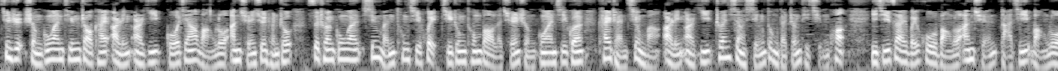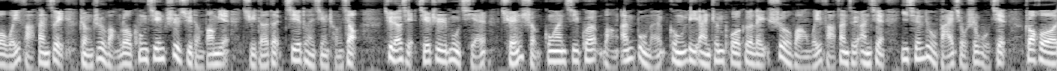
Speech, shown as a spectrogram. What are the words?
近日，省公安厅召开二零二一国家网络安全宣传周四川公安新闻通气会，集中通报了全省公安机关开展净网二零二一专项行动的整体情况，以及在维护网络安全、打击网络违法犯罪、整治网络空间秩序等方面取得的阶段性成效。据了解，截至目前，全省公安机关网安部门共立案侦破各类涉网违法犯罪案件一千六百九十五件，抓获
